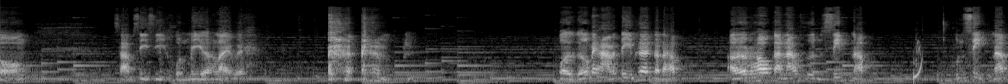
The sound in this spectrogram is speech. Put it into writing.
สองสามสี่สี่คนไม่เยอะเท่าไหร่เว้ยเปิดก็ต้องไปหาไปตีเพื่อนก่อนนะครับ เอาแล้วเท่ากันนะคือซิปนะครับ คุณสิบนะครับ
